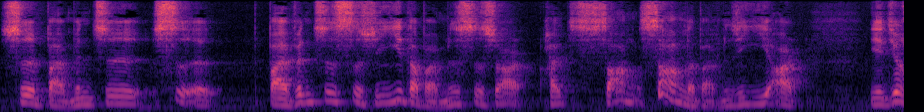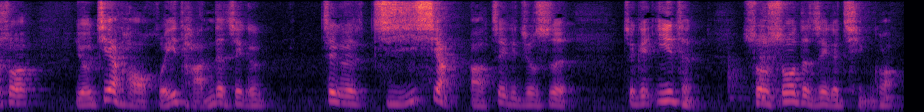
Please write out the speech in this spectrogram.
是百分之四百分之四十一到百分之四十二，还上上了百分之一二，也就是说有见好回弹的这个。这个迹象啊，这个就是这个 Eaton 所说的这个情况。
